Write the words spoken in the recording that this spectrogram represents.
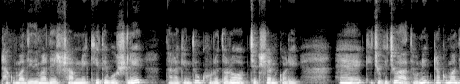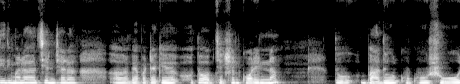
ঠাকুমা দিদিমাদের সামনে খেতে বসলে তারা কিন্তু ঘোরতর অবজেকশন করে। হ্যাঁ কিছু কিছু আধুনিক ঠাকুমা দিদিমারা আছেন যারা ব্যাপারটাকে অত অবজেকশন করেন না। তো বাদর, কুকুর, শুয়োর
